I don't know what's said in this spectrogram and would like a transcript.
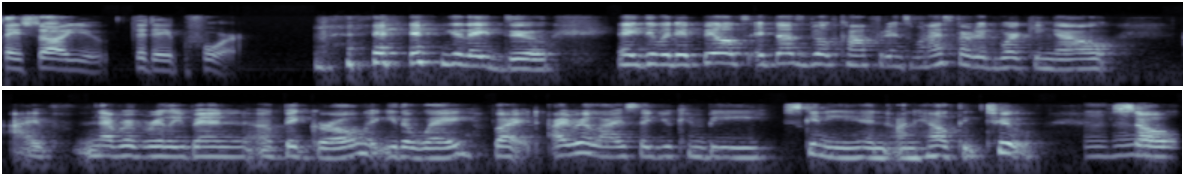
they saw you the day before. yeah, they do. They do it. It builds. It does build confidence. When I started working out, I've never really been a big girl either way, but I realized that you can be skinny and unhealthy too. Mm-hmm. So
